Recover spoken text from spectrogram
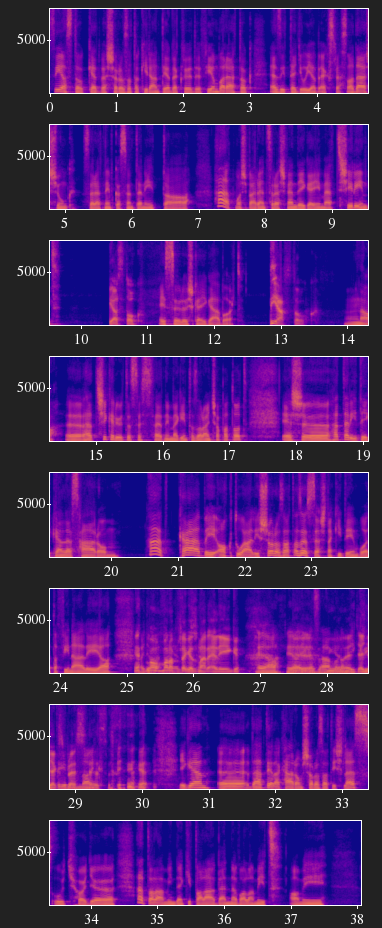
Sziasztok, kedves sorozatok iránt érdeklődő filmbarátok! Ez itt egy újabb Express adásunk. Szeretném köszönteni itt a, hát most már rendszeres vendégeimet, Sirint. Sziasztok! És Szőlőskei Gábort. Sziasztok! Na, hát sikerült összeszedni megint az aranycsapatot, és hát terítéken lesz három hát kb. aktuális sorozat, az összesnek idén volt a fináléja. Vagy Ma, manapság ez már elég. Ja, ja igazából Igen, egy, egy expresshez. Igen, de hát tényleg három sorozat is lesz, úgyhogy hát talán mindenki talál benne valamit, ami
